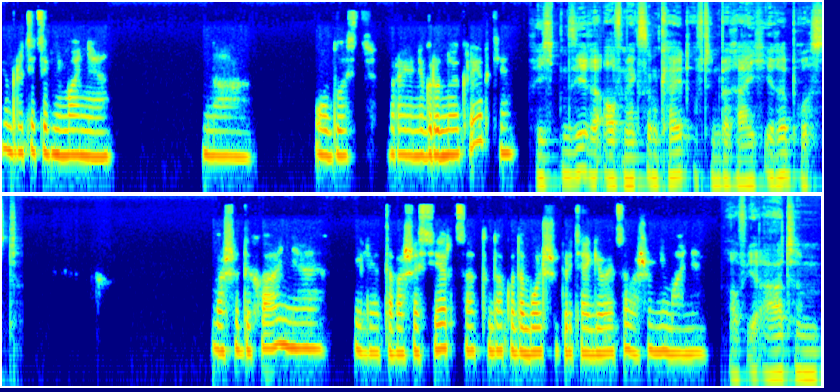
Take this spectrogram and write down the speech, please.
И Обратите внимание на область в районе грудной клетки. Richten Sie Ihre Aufmerksamkeit auf den Bereich Ihrer Brust. ваше дыхание или это ваше сердце, туда, куда больше притягивается ваше внимание. auf Ihr Atem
